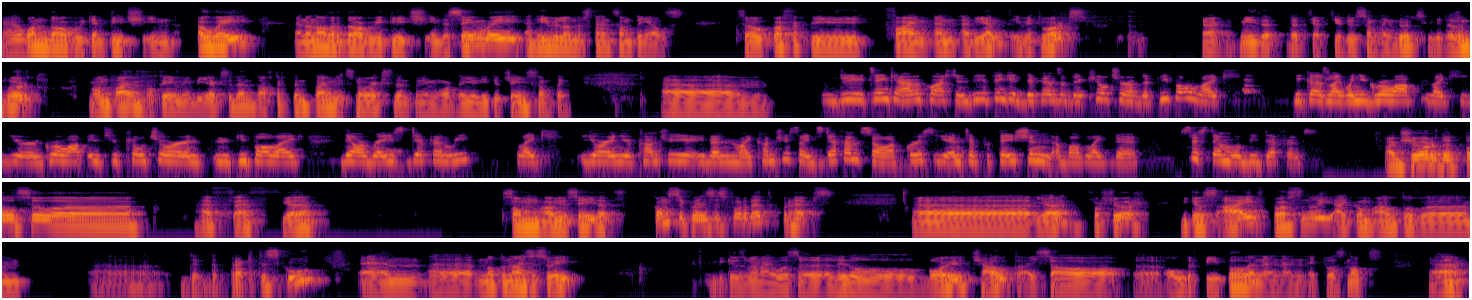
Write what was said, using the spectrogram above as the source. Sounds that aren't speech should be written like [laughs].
Uh, one dog we can teach in a way and another dog we teach in the same way and he will understand something else. So perfectly fine. And at the end if it works yeah it means that that, that you do something good. If it doesn't work one time okay maybe accident. After 10 times it's no accident anymore. Then you need to change something. Um, do you think i have a question. Do you think it depends of the culture of the people? Like because like when you grow up like you grow up into culture and, and people like they are raised differently. Like you're in your country even in my country so it's different. So of course your interpretation about like the system will be different. I'm sure that also uh, have have yeah some how you say that consequences for that perhaps uh, yeah, for sure. Because I personally, I come out of um, uh, the, the practice school and uh, not the nicest way. Because when I was a, a little boy, child, I saw uh, older people and, and, and it was not, yeah,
